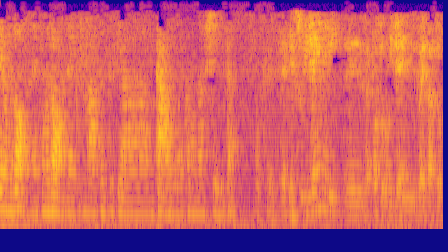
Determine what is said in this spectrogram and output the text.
erano donne, sono donne, ma penso sia un caso, ecco, non una scelta. Okay. Senti, sui generi, eh, il rapporto con i generi, tu hai fatto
